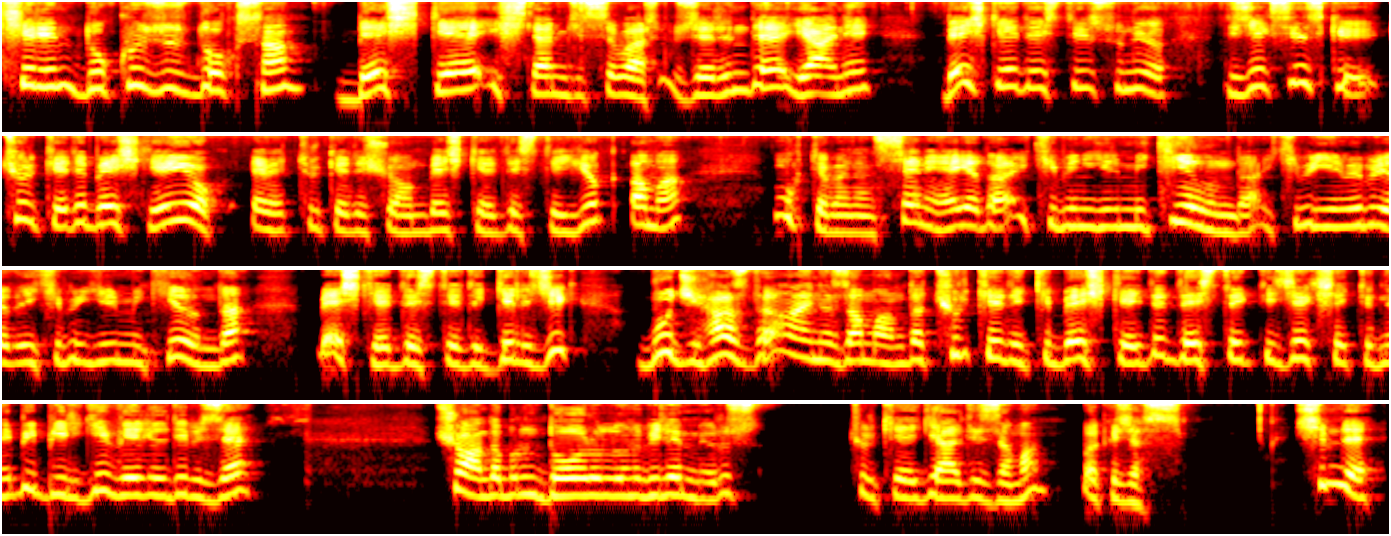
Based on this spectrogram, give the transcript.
Kirin 990 5G işlemcisi var üzerinde. Yani 5G desteği sunuyor. Diyeceksiniz ki Türkiye'de 5G yok. Evet Türkiye'de şu an 5G desteği yok ama muhtemelen seneye ya da 2022 yılında, 2021 ya da 2022 yılında 5G desteği de gelecek. Bu cihaz da aynı zamanda Türkiye'deki 5G'yi de destekleyecek şeklinde bir bilgi verildi bize. Şu anda bunun doğruluğunu bilemiyoruz. Türkiye'ye geldiği zaman bakacağız. Şimdi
